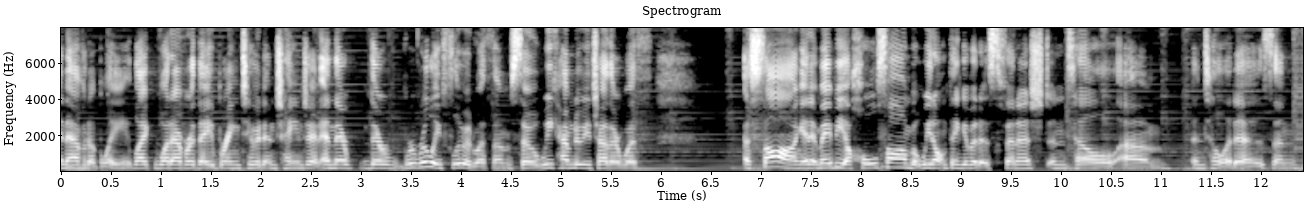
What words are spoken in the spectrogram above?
inevitably, like whatever they bring to it and change it. And they're, they're, we're really fluid with them. So we come to each other with a song and it may be a whole song, but we don't think of it as finished until, um, until it is. And,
